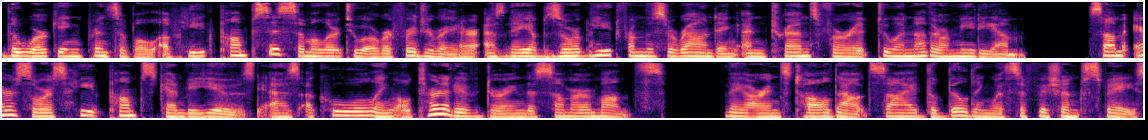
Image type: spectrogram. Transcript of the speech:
The working principle of heat pumps is similar to a refrigerator as they absorb heat from the surrounding and transfer it to another medium. Some air source heat pumps can be used as a cooling alternative during the summer months. They are installed outside the building with sufficient space,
